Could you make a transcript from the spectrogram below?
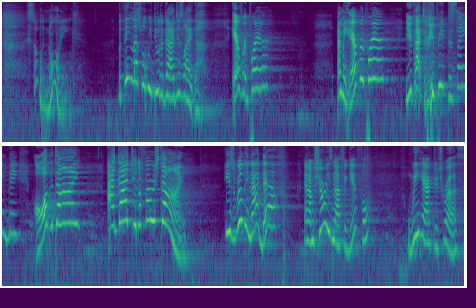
so annoying. But think that's what we do to God, just like uh, every prayer. I mean, every prayer, you got to repeat the same thing all the time. I got you the first time. He's really not deaf, and I'm sure he's not forgetful. We have to trust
